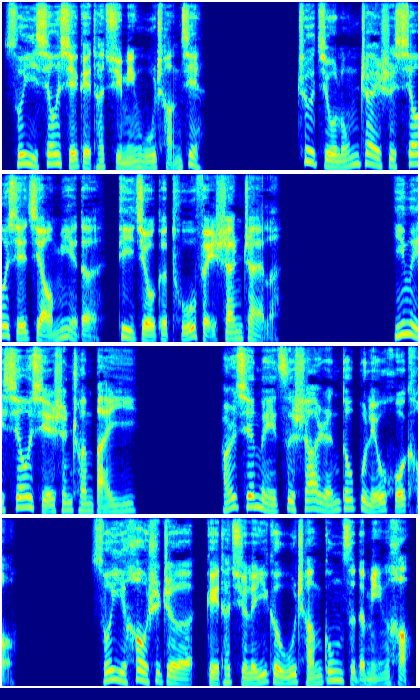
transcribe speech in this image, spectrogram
所以，萧协给他取名无常剑。这九龙寨是萧协剿灭的第九个土匪山寨了。因为萧协身穿白衣，而且每次杀人都不留活口，所以好事者给他取了一个无常公子的名号。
